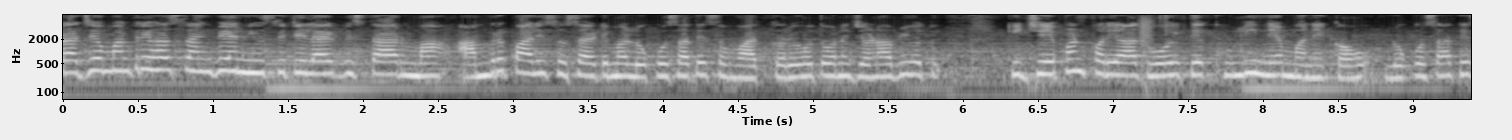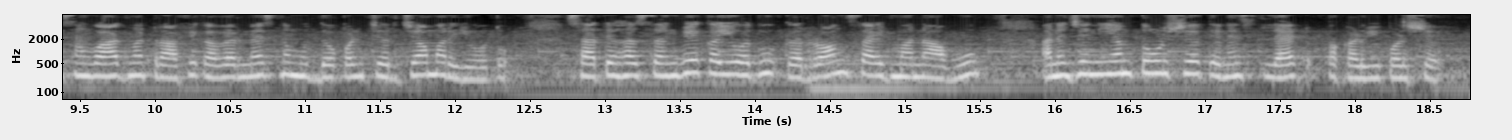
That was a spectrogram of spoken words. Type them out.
રાજ્યમંત્રી હર્ષ સાંઘવીએ ન્યૂ સિટી લાઇટ વિસ્તારમાં આમ્રપાલી સોસાયટીમાં લોકો સાથે સંવાદ કર્યો હતો અને જણાવ્યું હતું કે જે પણ ફરિયાદ હોય તે ખુલીને મને કહો. લોકો સાથે સંવાદમાં ટ્રાફિક અવેરનેસનો મુદ્દો પણ ચર્ચામાં રહ્યો હતો. સાથે હર્ષ સાંઘવીએ કહ્યું હતું કે રોંગ સાઇડમાં ના આવવું અને જે નિયમ તોડશે તેને સ્લેટ પકડવી પડશે.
